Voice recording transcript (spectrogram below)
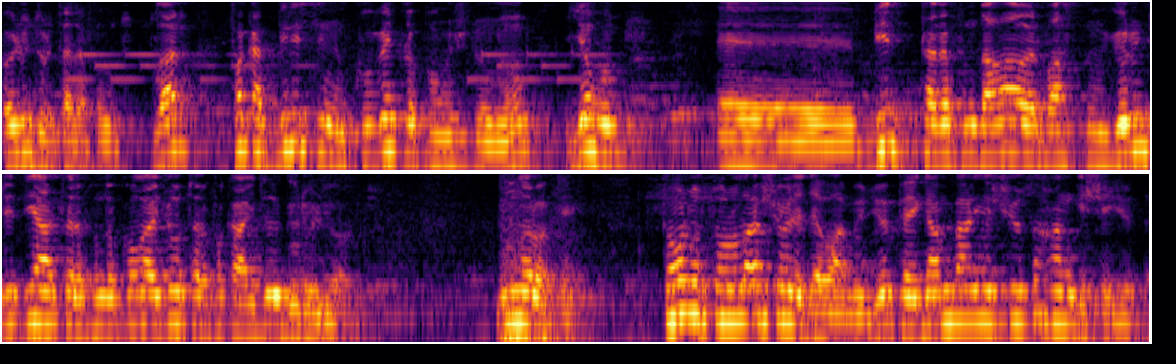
ölüdür tarafını tuttular. Fakat birisinin kuvvetle konuştuğunu yahut eee, bir tarafın daha ağır bastığını görünce diğer tarafında kolayca o tarafa kaydığı görülüyordu. Bunlar okey. Sonra sorular şöyle devam ediyor. Peygamber yaşıyorsa hangi şehirde?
